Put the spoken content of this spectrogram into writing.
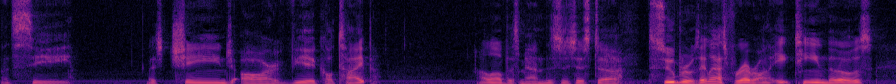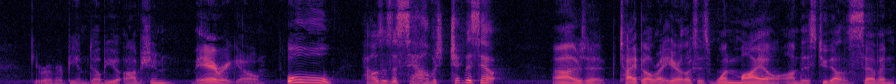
Let's see. Let's change our vehicle type. I love this, man. This is just uh, Subarus. They last forever. On 18 of those. Get rid of our BMW option. There we go. Ooh, How is this a salvage? Check this out. Uh, there's a typo right here. It looks like it's one mile on this 2007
